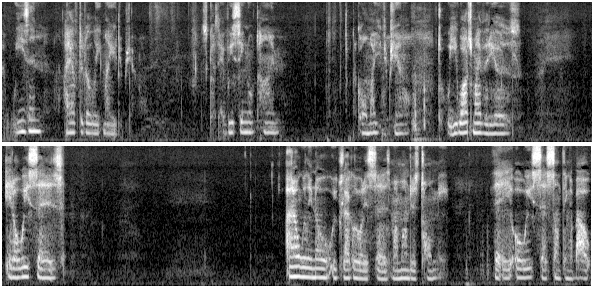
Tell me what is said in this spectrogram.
The reason I have to delete my YouTube channel every single time I go on my YouTube channel to rewatch my videos, it always says I don't really know exactly what it says. My mom just told me that it always says something about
